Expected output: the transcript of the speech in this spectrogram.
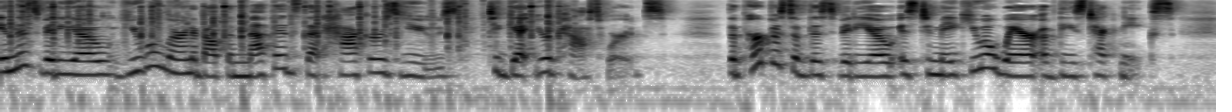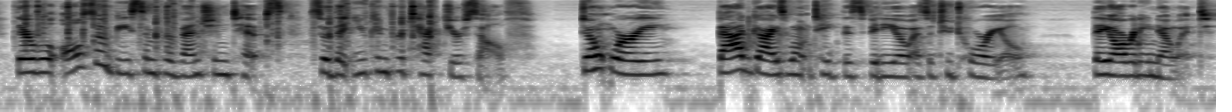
In this video, you will learn about the methods that hackers use to get your passwords. The purpose of this video is to make you aware of these techniques. There will also be some prevention tips so that you can protect yourself. Don't worry, bad guys won't take this video as a tutorial. They already know it.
